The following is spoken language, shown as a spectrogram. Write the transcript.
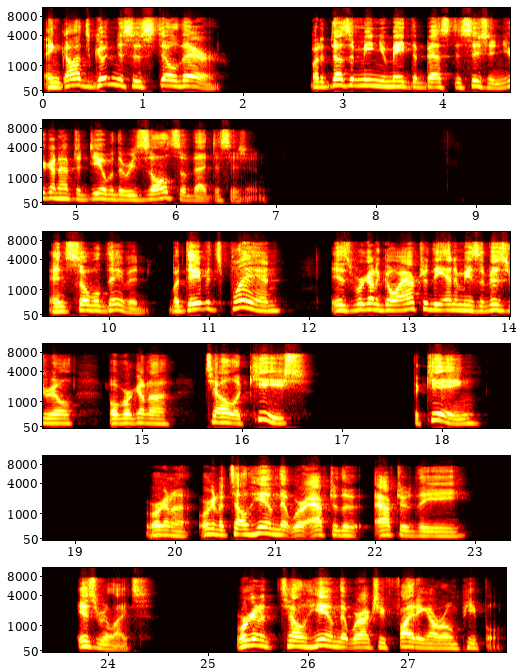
And god's goodness is still there but it doesn't mean you made the best decision. You're going to have to deal with the results of that decision and so will david but david's plan is we're going to go after the enemies of israel but we're going to tell Achish, the king, we're going to we're going to tell him that we're after the after the Israelites. We're going to tell him that we're actually fighting our own people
